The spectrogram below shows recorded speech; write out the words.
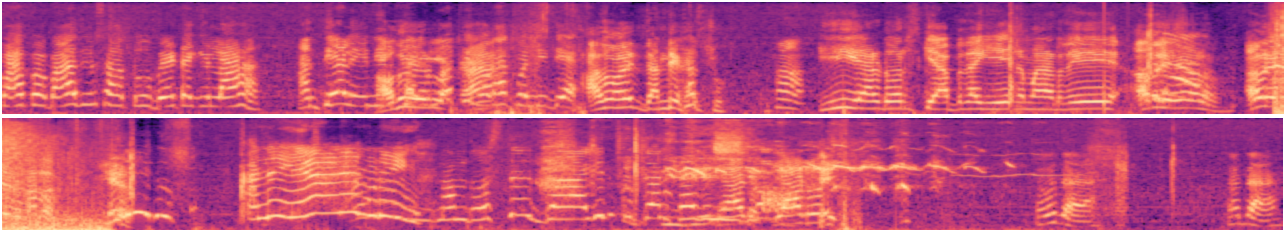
ಪಾಪ ಬಾ ದಿವ್ಸ ಆತು ಬೇಟಾಗಿಲ್ಲ. ಅಂತೇಳಿ ಅದು ಬಂದಿದ್ದೆ. ಅದು ದಂಡಿಗೆ ಹಚ್ಚು. ಈ ಎರಡು ವರ್ಷ ಕ್ಯಾಬ್ದಾಗ ಏನು ಮಾಡ್ರಿ ಅದು ಹೇಳು ಅದು ಹೇಳು ದೋಸ್ತ ಹೌದಾ? ಹೌದಾ?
